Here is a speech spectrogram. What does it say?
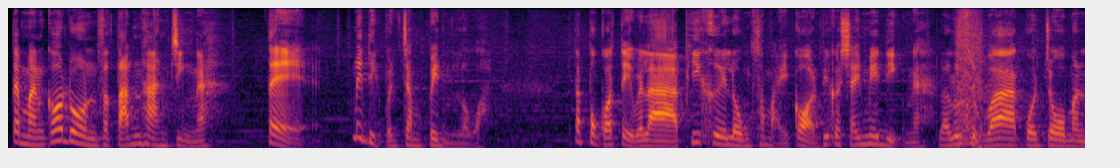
แต่มันก็โดนสตันนานจริงนะ แต่เมดิกมันจำเป็นเหรอวะแต่ปกติเวลาพี่เคยลงสมัยก่อนพี่ก็ใช้เมดิกนะแล้วรู้สึกว่าโกโจมัน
